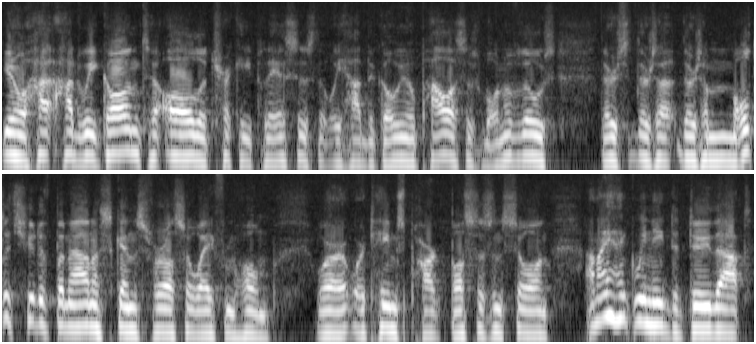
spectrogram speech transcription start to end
You know, ha- had we gone to all the tricky places that we had to go, you know, Palace is one of those. There's there's a there's a multitude of banana skins for us away from home, where where teams park buses and so on. And I think we need to do that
